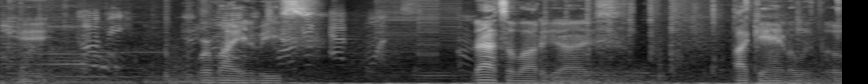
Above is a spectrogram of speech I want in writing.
Okay. Where are my enemies? That's a lot of guys. I can handle it though.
